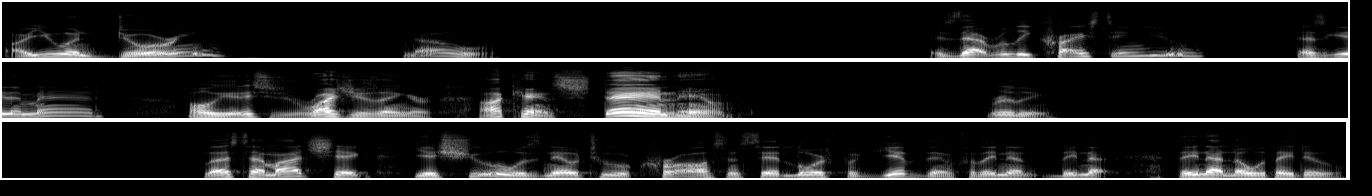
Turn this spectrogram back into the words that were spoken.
Are you enduring? No. Is that really Christ in you that's getting mad? Oh, yeah, this is righteous anger. I can't stand him. Really? Last time I checked, Yeshua was nailed to a cross and said, "Lord, forgive them, for they not they not they not know what they do."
